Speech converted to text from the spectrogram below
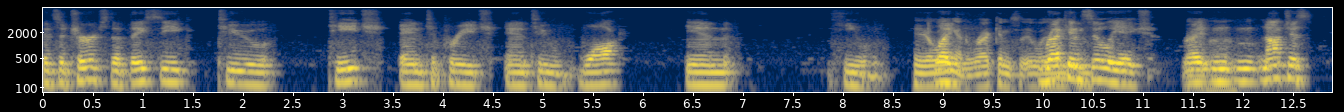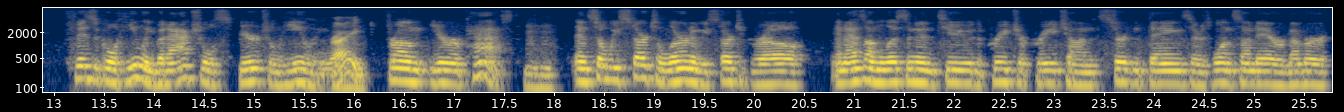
It's a church that they seek to teach and to preach and to walk in healing, Healing like, and reconciliation. reconciliation, right? Mhm. N- n- not just physical healing, but actual spiritual healing Right. from your past. hmm And so we start to learn and we start to grow. And as I'm listening to the preacher preach on certain things, there's one Sunday I remember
